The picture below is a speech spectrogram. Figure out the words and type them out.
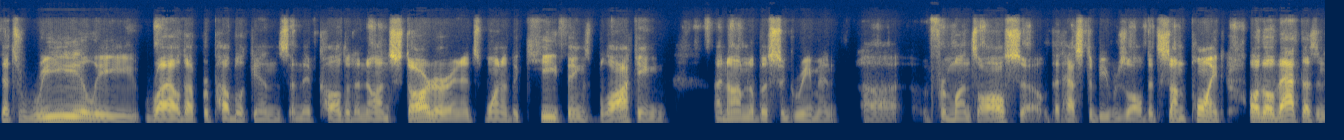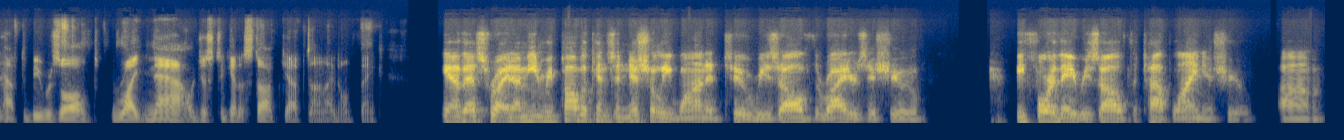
that's really riled up Republicans, and they've called it a non starter. And it's one of the key things blocking an omnibus agreement uh, for months, also, that has to be resolved at some point. Although that doesn't have to be resolved right now just to get a stopgap done, I don't think. Yeah, that's right. I mean, Republicans initially wanted to resolve the riders issue before they resolved the top line issue. Um,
